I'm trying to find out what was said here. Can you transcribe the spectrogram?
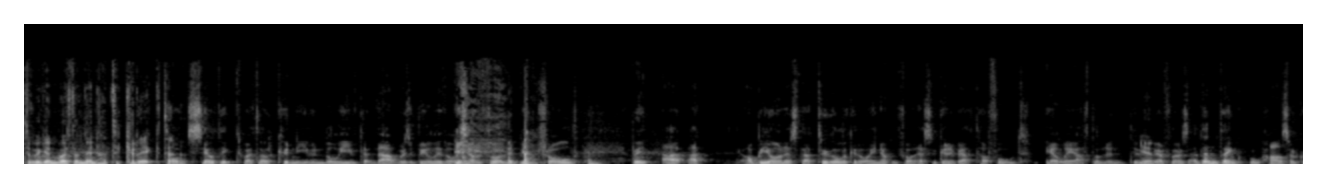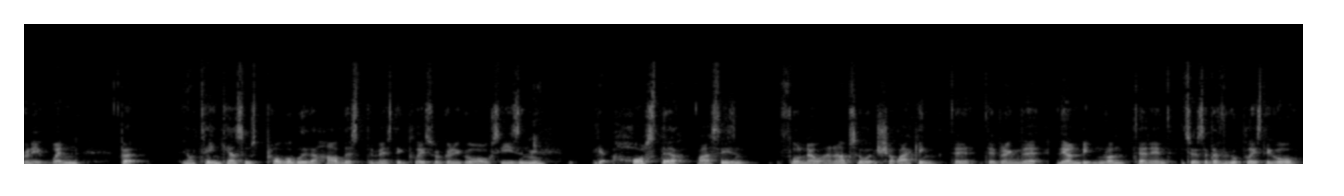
to begin with and then had to correct it. Celtic Twitter couldn't even believe that that was really the lineup. I thought they'd been trolled. But I, I, I'll be honest, I took a look at the lineup and thought this is going to be a tough old early afternoon, to be Yeah. perfectly honest. I didn't think, well, Hearts are going to win, but you know, Tynecastle's probably the hardest domestic place we're going to go all season. You get horsed there last season. 4 0, an absolute shellacking to, to bring the, the unbeaten run to an end. So it's a difficult place to go.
